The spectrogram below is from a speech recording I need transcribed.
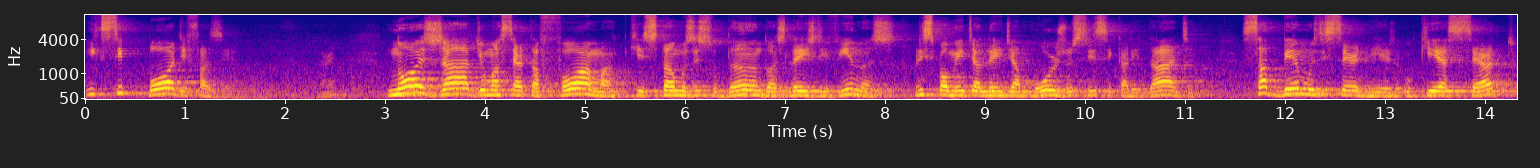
e se pode fazer. Nós já, de uma certa forma, que estamos estudando as leis divinas, principalmente a lei de amor, justiça e caridade, sabemos discernir o que é certo,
